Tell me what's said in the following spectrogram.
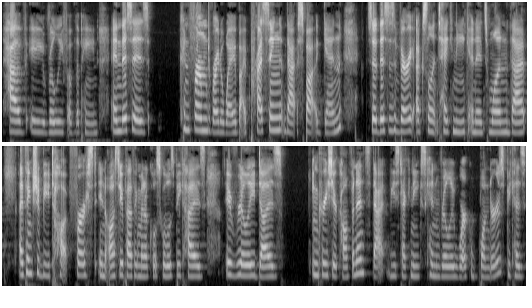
have a relief of the pain. And this is confirmed right away by pressing that spot again. So, this is a very excellent technique, and it's one that I think should be taught first in osteopathic medical schools because it really does increase your confidence that these techniques can really work wonders because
